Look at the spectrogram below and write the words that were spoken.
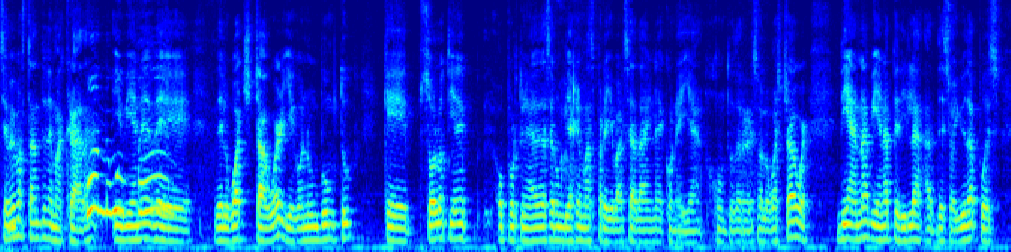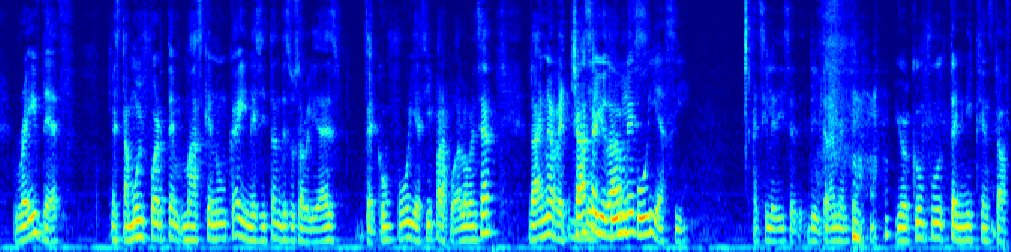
Se ve bastante demacrada Wonder y viene de, del Watchtower. Llegó en un boom tube que solo tiene oportunidad de hacer un viaje más para llevarse a Dinah con ella junto de regreso al Watchtower. Diana viene a pedirle de su ayuda, pues Rave Death está muy fuerte más que nunca y necesitan de sus habilidades de Kung Fu y así para poderlo vencer. Dinah rechaza De ayudarles. Kung Fu y así. Así le dice literalmente. Your Kung Fu techniques and stuff.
